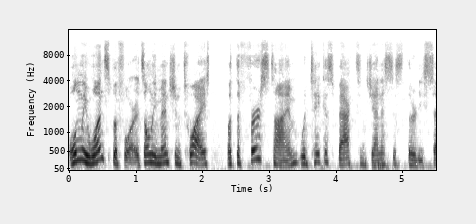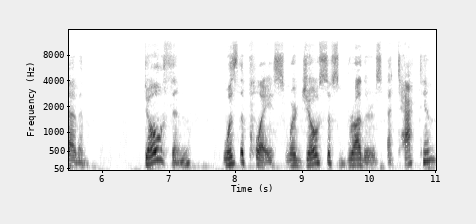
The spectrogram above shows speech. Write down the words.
only once before, it's only mentioned twice, but the first time would take us back to Genesis 37. Dothan was the place where Joseph's brothers attacked him,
